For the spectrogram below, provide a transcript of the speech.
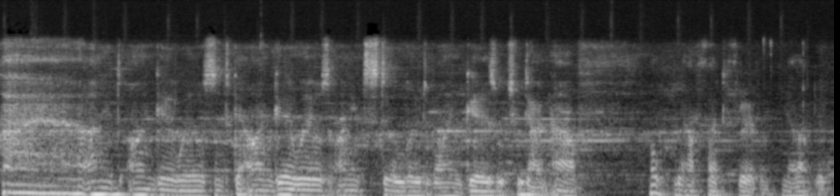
I need iron gear wheels, and to get iron gear wheels, I need to steal a load of iron gears, which we don't have. Oh, we have 33 of them. Yeah, that'll do.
